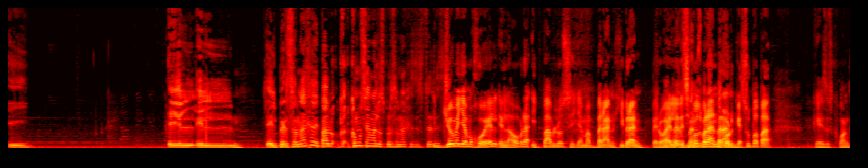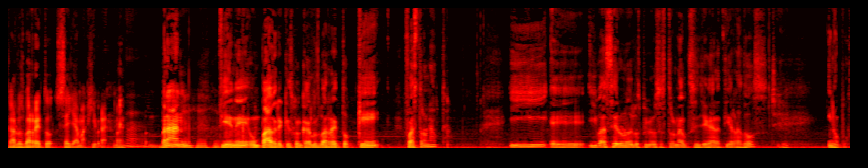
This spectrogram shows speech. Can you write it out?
y... El, el, el personaje de Pablo... ¿Cómo se llaman los personajes de ustedes? Yo me llamo Joel en la obra y Pablo se llama Bran, Gibran, pero a él le decimos Bran, Bran. porque su papá, que es Juan Carlos Barreto, se llama Gibran. Bran tiene un padre, que es Juan Carlos Barreto, que fue astronauta. Y eh, iba a ser uno de los primeros astronautas en llegar a Tierra 2 y no pudo.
